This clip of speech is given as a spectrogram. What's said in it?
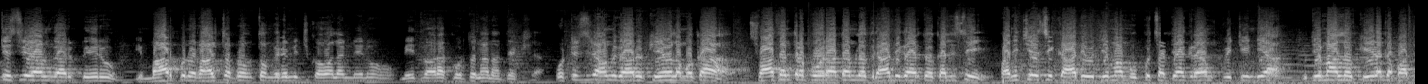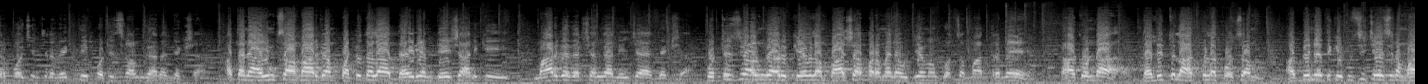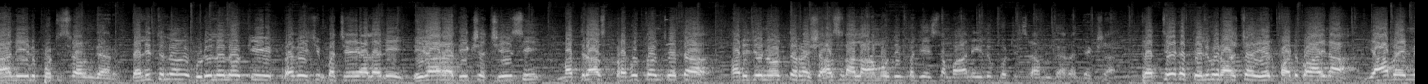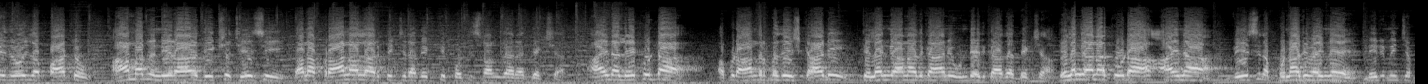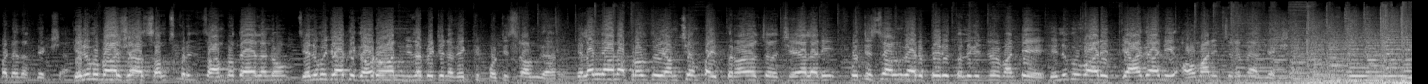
పొట్టి శ్రీరామ్ గారి పేరు ఈ మార్పును రాష్ట్ర ప్రభుత్వం విరమించుకోవాలని నేను మీ ద్వారా కోరుతున్నాను అధ్యక్ష. పొట్టి శ్రీరాములు గారు కేవలం ఒక స్వాతంత్ర పోరాటంలో గాంధీ గారితో కలిసి పనిచేసి ఖాదీ ఉద్యమం ఉప్పు సత్యాగ్రహం క్విట్ ఇండియా ఉద్యమాల్లో కీలక పాత్ర పోషించిన వ్యక్తి పొట్టి శ్రీరాములు గారు అధ్యక్ష. అతని అహింసా మార్గం పట్టుదల ధైర్యం దేశానికి మార్గదర్శకంగా నిలిచాయి అధ్యక్ష. పొట్టి గారు కేవలం భాషాపరమైన ఉద్యమం కోసం మాత్రమే కాకుండా దళితుల హక్కుల కోసం అభ్యున్నతికి కృషి చేసిన మహనీయులు పొట్టి గారు. దళితులను గుడులలోకి ప్రవేశింప చేయాలని నిరారా దీక్ష చేసి మద్రాస్ ప్రభుత్వం చేత హరిజనోత్తర శాసనాలు ఆమోదింపజేసిన మహనీయులు పొట్టి గారు అధ్యక్ష. ప్రత్యేక తెలుగు రాష్ట్ర ఏర్పాటుకు ఆయన యాభై ఎనిమిది రోజుల పాటు ఆమరణ నిరాహార దీక్ష చేసి తన ప్రాణాలు అర్పించిన వ్యక్తి పొట్టి గారు అధ్యక్ష. ఆయన లేకుండా అప్పుడు ఆంధ్రప్రదేశ్ కానీ తెలంగాణది కానీ ఉండేది కాదు అధ్యక్ష. తెలంగాణ కూడా ఆయన వేసిన పునాది వైనే నిర్మించబడ్డది అధ్యక్ష. తెలుగు భాష సంస్కృతి సాంప్రదాయాలను తెలుగు జాతి గౌరవాన్ని నిలబెట్టిన వ్యక్తి పొట్టి గారు. తెలంగాణ ప్రభుత్వ ఈ అంశంపై పునరాలోచన చేయాలని పొట్టి గారి పేరు తొలగించడం అంటే తెలుగు వారి త్యాగాన్ని అవమానించడమే అధ్యక్ష.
